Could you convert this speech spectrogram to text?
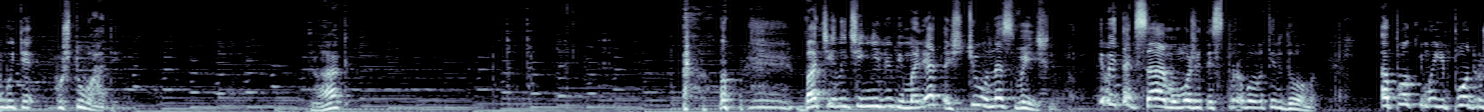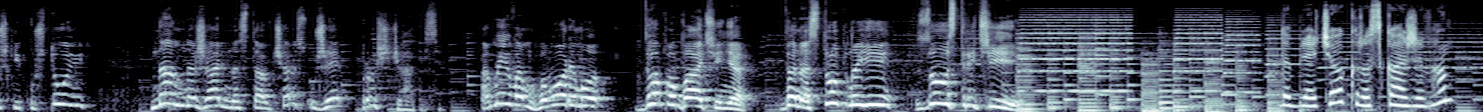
Ну тепер пробуйте куштувати. Так. Бачили чи ні, любі малята, що у нас вийшло. І ви так само можете спробувати вдома. А поки мої подружки куштують, нам, на жаль, настав час уже прощатися. А ми вам говоримо до побачення, до наступної зустрічі! Добрячок розкаже вам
